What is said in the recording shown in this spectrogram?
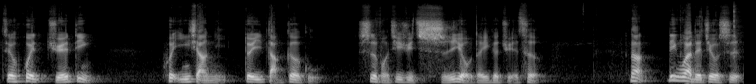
这会决定会影响你对于档个股是否继续持有的一个决策。那另外的就是。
